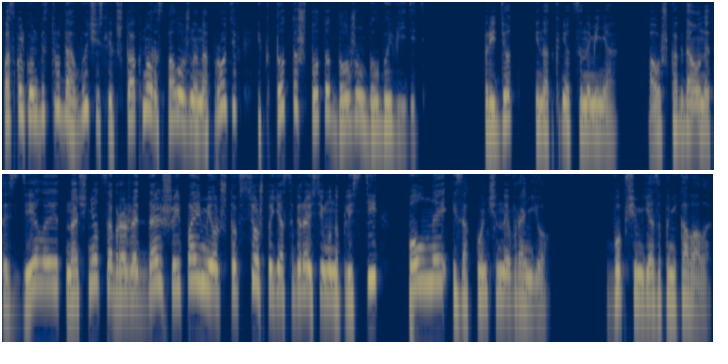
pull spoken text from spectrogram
поскольку он без труда вычислит, что окно расположено напротив, и кто-то что-то должен был бы видеть. Придет и наткнется на меня. А уж когда он это сделает, начнет соображать дальше и поймет, что все, что я собираюсь ему наплести, полное и законченное вранье. В общем, я запаниковала.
